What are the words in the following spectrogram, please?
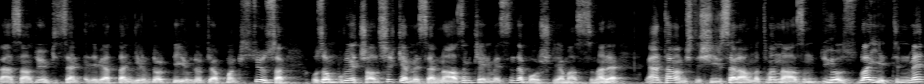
ben sana diyorum ki sen edebiyattan 24'te 24 yapmak istiyorsan o zaman buraya çalışırken mesela Nazım kelimesini de boşlayamazsın. Hani yani tamam işte şiirsel anlatıma Nazım diyoruzla yetinme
